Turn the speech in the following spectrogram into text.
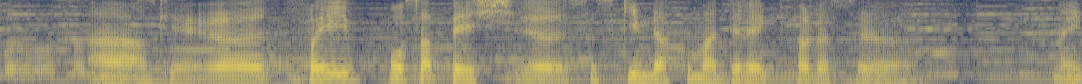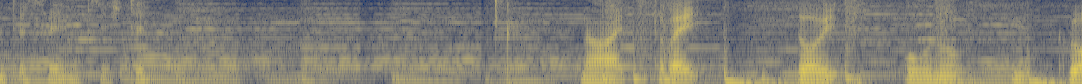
pun un Ah, ok. Uh, păi poți să apeși uh, să schimbi acum direct, fără să... înainte să intri, știi? Hai, 3, 2, 1, go!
